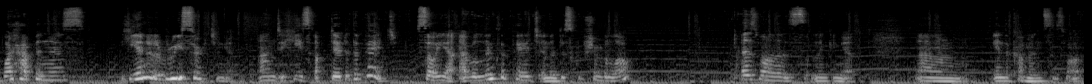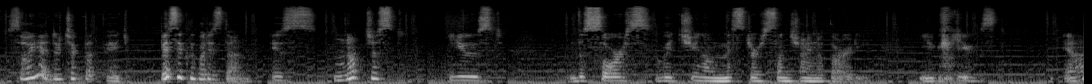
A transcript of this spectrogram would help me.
what happened is he ended up researching it and he's updated the page. So yeah, I will link the page in the description below as well as linking it um, in the comments as well. So yeah, do check that page. Basically what he's done is not just used the source which, you know, Mr. Sunshine Authority used, yeah?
